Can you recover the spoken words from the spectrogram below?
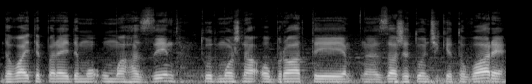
Давайте перейдемо у магазин. Тут можна обрати е, за жетончики товари.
